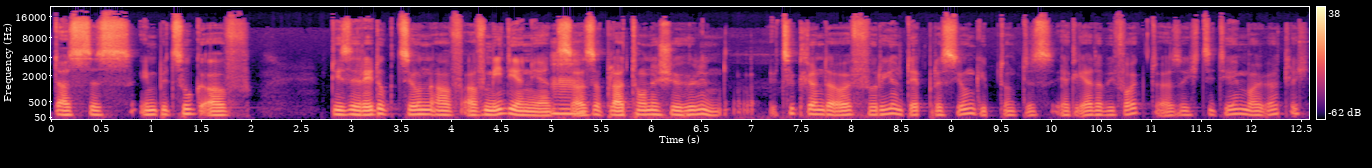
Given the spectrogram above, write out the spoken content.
dass es in Bezug auf diese Reduktion auf, auf Medien jetzt, mhm. also platonische Hüllen, Zyklen der Euphorie und Depression gibt. Und das erklärt er wie folgt. Also ich zitiere mal wörtlich.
